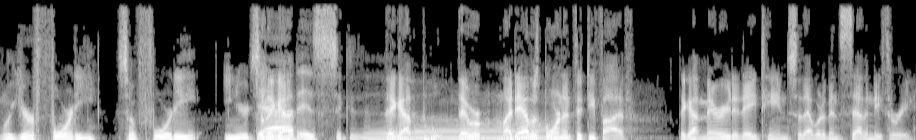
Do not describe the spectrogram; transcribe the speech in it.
Well, you're 40, so 40, and your So they got- dad is six. they got they were. My dad was born in '55. They got married at 18, so that would have been 73.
